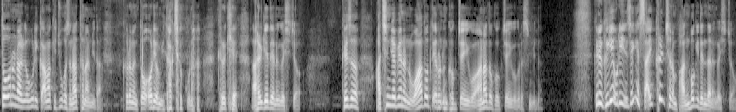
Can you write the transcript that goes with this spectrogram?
또 어느 날 얼굴이 까맣게 죽어서 나타납니다. 그러면 또 어려움이 닥쳤구나. 그렇게 알게 되는 것이죠. 그래서 아침 예배는 와도 때로는 걱정이고 안 와도 걱정이고 그렇습니다. 그리고 그게 우리 인생의 사이클처럼 반복이 된다는 것이죠.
